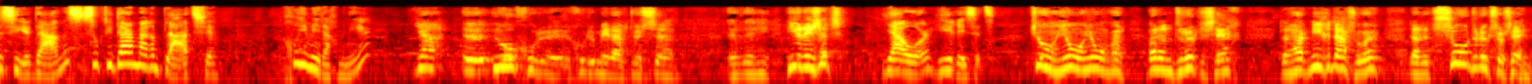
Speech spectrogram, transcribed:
Plezier, dames. Zoekt u daar maar een plaatsje. Goedemiddag, meneer. Ja, eh, u ook goede, goedemiddag. Dus eh, eh, hier is het. Ja hoor, hier is het. Jongen, jongen, jongen, wat, een drukte zeg. Dat had ik niet gedacht hoor, dat het zo druk zou zijn.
